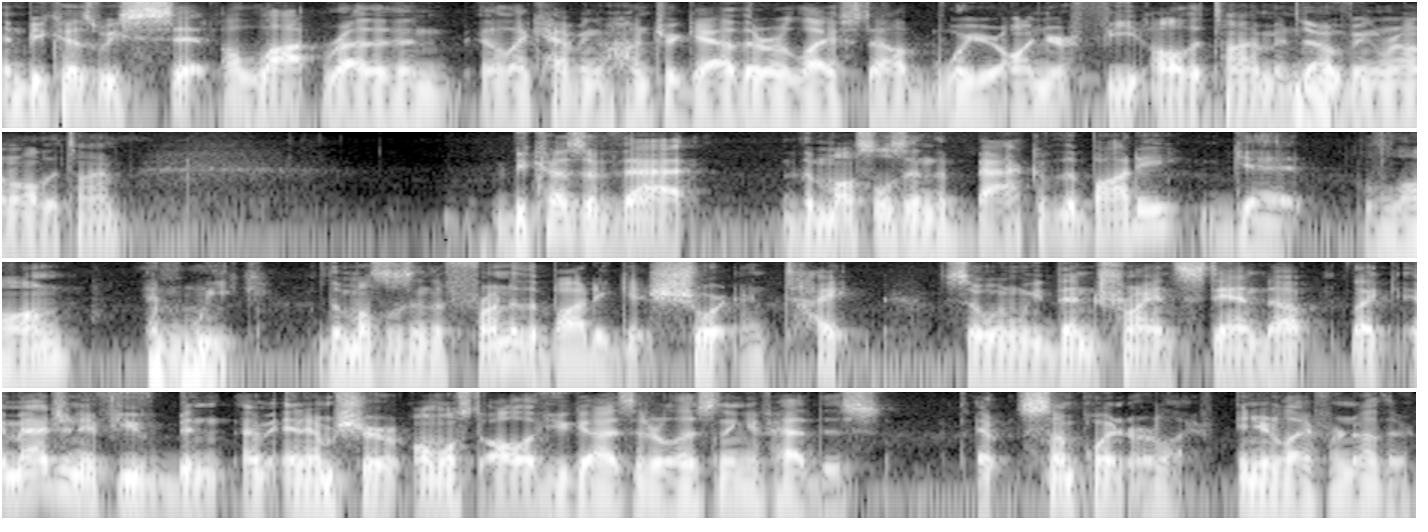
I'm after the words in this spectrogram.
And because we sit a lot rather than uh, like having a hunter gatherer lifestyle where you're on your feet all the time and Yep. moving around all the time, because of that, the muscles in the back of the body get long and weak. The muscles in the front of the body get short and tight. So when we then try and stand up, like imagine if you've been, and I'm sure almost all of you guys that are listening have had this at some point in your life, in your life or another,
